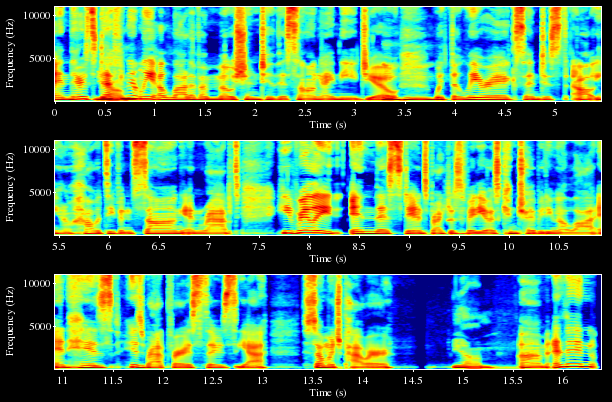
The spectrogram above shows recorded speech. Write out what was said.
and there's Yeah. definitely a lot of emotion to this song. I need you with the lyrics and just all you know how it's even sung and rapped. He really in this dance practice video is contributing a lot, and his his rap verse. There's yeah, so much power. Yeah. Um, and then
